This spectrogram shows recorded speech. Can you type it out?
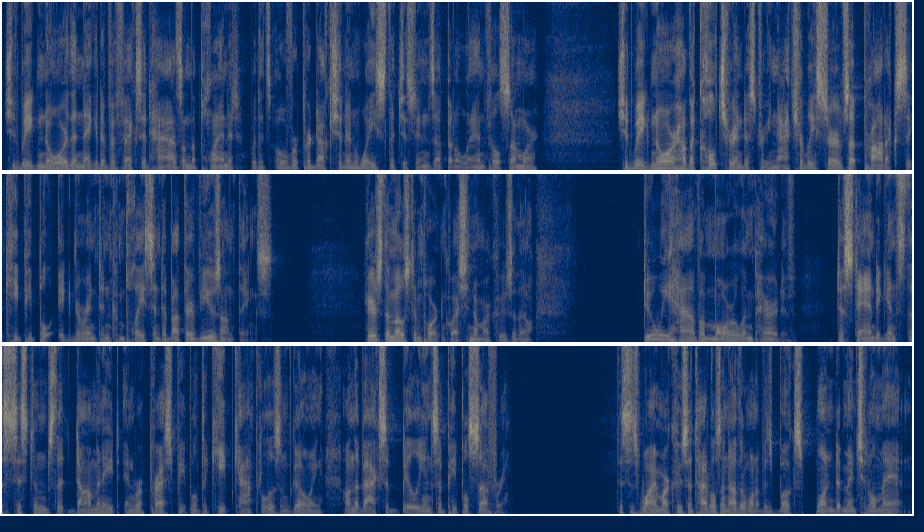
Should we ignore the negative effects it has on the planet with its overproduction and waste that just ends up at a landfill somewhere? Should we ignore how the culture industry naturally serves up products that keep people ignorant and complacent about their views on things? Here's the most important question to Marcuse, though Do we have a moral imperative to stand against the systems that dominate and repress people to keep capitalism going on the backs of billions of people suffering? This is why Marcuse titles another one of his books One Dimensional Man.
